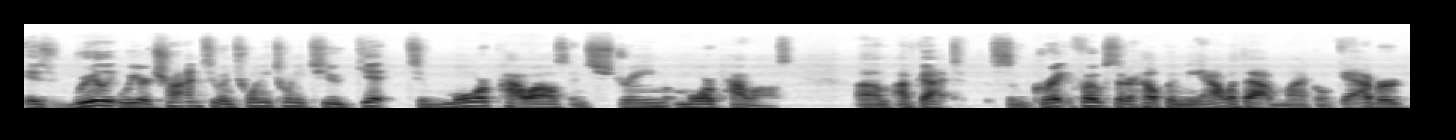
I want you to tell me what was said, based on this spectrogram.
is really we are trying to in 2022 get to more powwows and stream more powwows. Um, I've got some great folks that are helping me out with that. Michael Gabbard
